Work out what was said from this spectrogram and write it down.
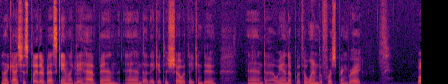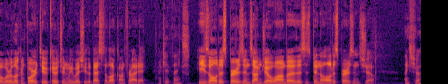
you know the guys just play their best game like mm-hmm. they have been, and uh, they get to show what they can do and uh, we end up with a win before spring break. Well, we're looking forward to it, Coach, and we wish you the best of luck on Friday. Okay, thanks. He's Aldis Berzins. I'm Joe Wamba. This has been the Aldis Berzins Show. Thanks, Joe.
